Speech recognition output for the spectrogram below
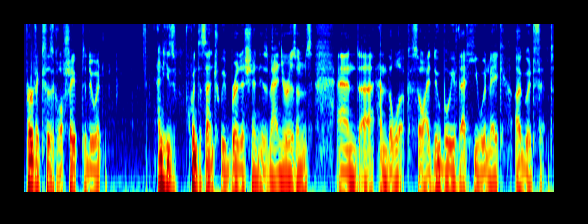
perfect physical shape to do it. And he's quintessentially British in his mannerisms and uh, and the look. So I do believe that he would make a good fit.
